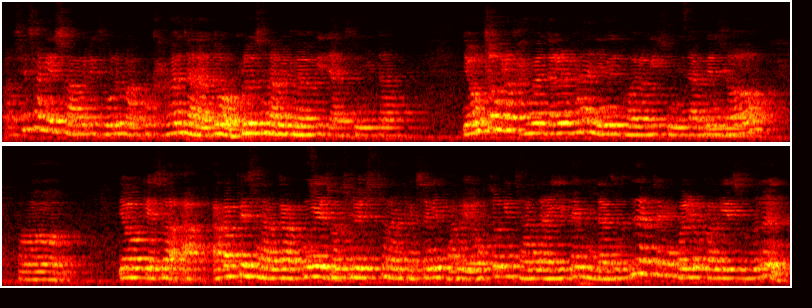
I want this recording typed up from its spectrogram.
어, 세상에서 아무리 돈이 많고 강한 자라도 그런 사람을 더 여기지 않습니다. 영적으로 강한 자를 하나님은 더 여기십니다. 그래서 어, 여호와께서 아, 아가페 사랑과 공의 정신을 실천하는 백성이 바로 영적인 장자이기 때문입니다. 그래서 세상적인 권력 관계에 있어서는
